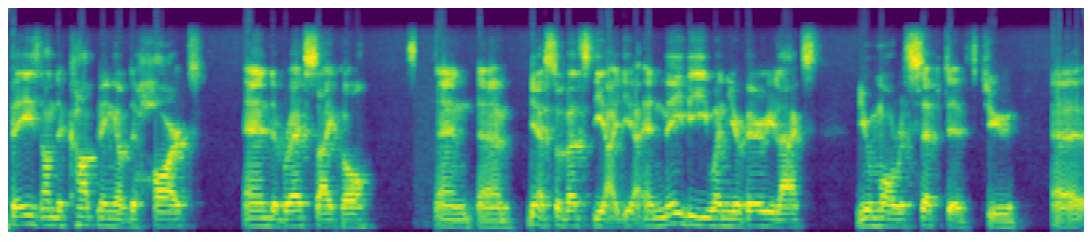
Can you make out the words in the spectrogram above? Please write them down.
based on the coupling of the heart and the breath cycle and um, yeah, so that's the idea. And maybe when you're very relaxed, you're more receptive to uh,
